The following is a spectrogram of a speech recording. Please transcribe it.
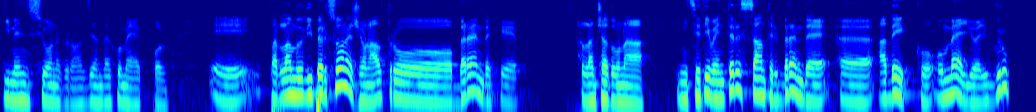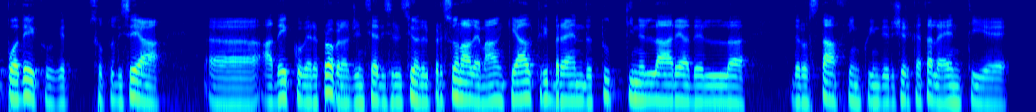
dimensione per un'azienda come Apple. E parlando di persone, c'è un altro brand che ha lanciato una iniziativa interessante. Il brand è eh, Adecco, o meglio, è il gruppo Adecco che sotto di sé ha eh, Adecco vera e propria, l'agenzia di selezione del personale, ma anche altri brand, tutti nell'area del, dello staffing, quindi ricerca talenti e,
